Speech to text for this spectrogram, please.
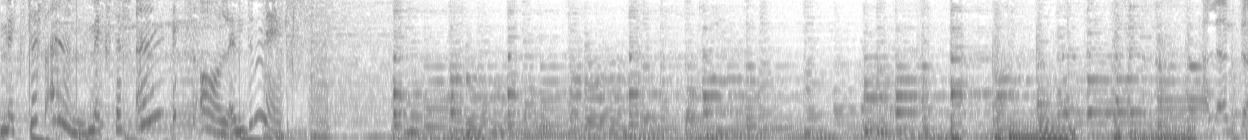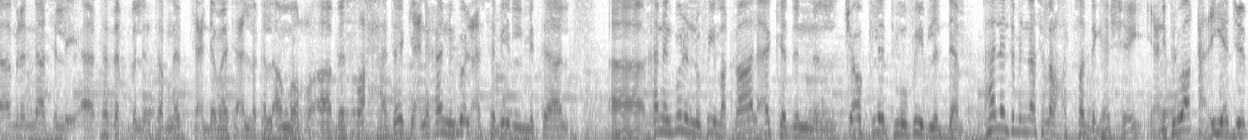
Mix FM. Mix FM it's all in the mix. من الناس اللي آه، تثق بالإنترنت عندما يتعلق الأمر آه، بصحتك. يعني خلينا نقول على سبيل المثال آه، خلينا نقول إنه في مقال أكد إن الشوكلت مفيد للدم. هل أنت من الناس اللي راح تصدق هالشيء؟ يعني في الواقع يجب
